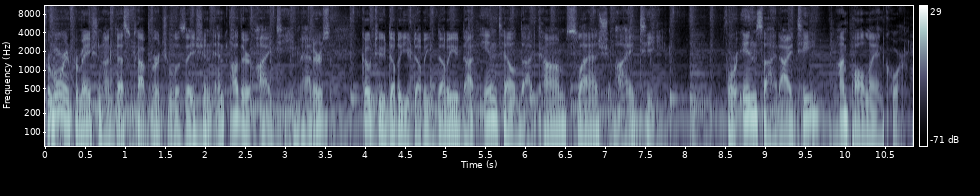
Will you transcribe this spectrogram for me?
For more information on desktop virtualization and other IT matters, go to www.intel.com/it. For Inside IT, I'm Paul Landcore.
